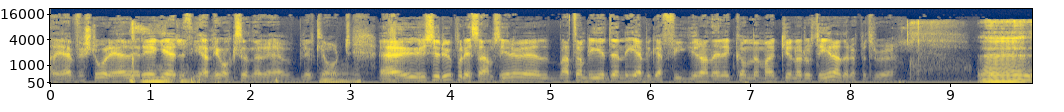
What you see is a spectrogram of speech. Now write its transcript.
Ja, jag förstår det. Jag reagerade lite grann också när det här blev klart. Uh, hur ser du på det Sam? Ser du att han blir den eviga fyran eller kommer man kunna rotera där uppe tror du? Eh,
